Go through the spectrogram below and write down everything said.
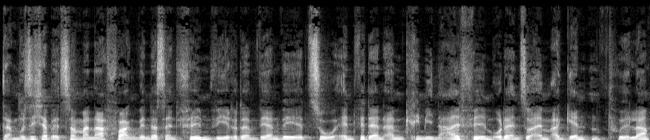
Da muss ich aber jetzt nochmal nachfragen, wenn das ein Film wäre, dann wären wir jetzt so entweder in einem Kriminalfilm oder in so einem Agententhriller.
